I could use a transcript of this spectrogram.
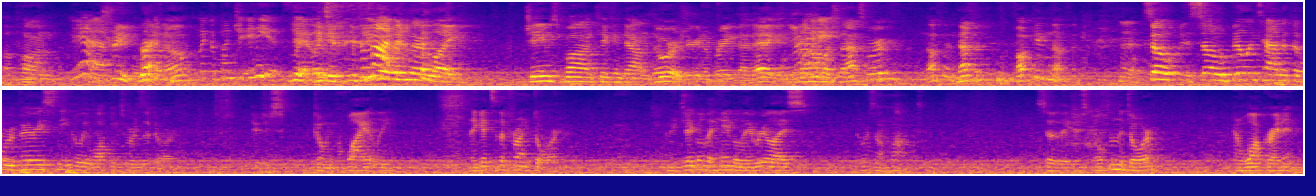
upon Yeah. retrieval, Right. you know? Like a bunch of idiots. Yeah, like if, if Come you on. go in there like James Bond kicking down doors, you're gonna break that egg, and you know how much Right. that's worth? Nothing. Nothing. Fucking nothing. So so Bill and Tabitha were very sneakily walking towards the door. They're just going quietly. They get to the front door. And they jiggle the handle, they realize the door's unlocked. So they just open the door and walk right in.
